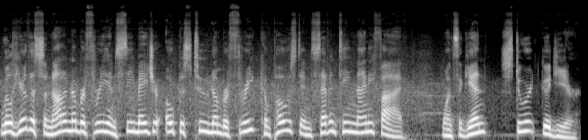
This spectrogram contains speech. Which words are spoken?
we'll hear the Sonata Number no. 3 in C major, Opus 2 Number no. 3, composed in 1795. Once again, Stewart Goodyear.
